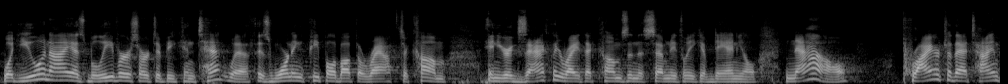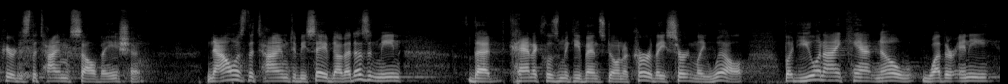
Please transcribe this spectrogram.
What you and I, as believers, are to be content with is warning people about the wrath to come. And you're exactly right, that comes in the 70th week of Daniel. Now, prior to that time period, is the time of salvation. Now is the time to be saved. Now, that doesn't mean that cataclysmic events don't occur, they certainly will. But you and I can't know whether any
